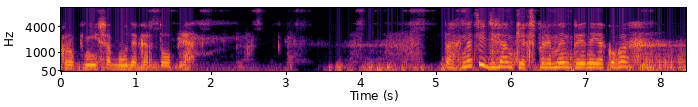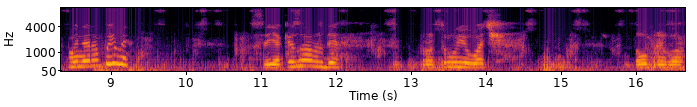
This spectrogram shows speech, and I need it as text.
крупніша буде картопля. Так, на цій ділянці експерименту я ніякого ми не робили. Все як і завжди. Протруювач, добриво.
